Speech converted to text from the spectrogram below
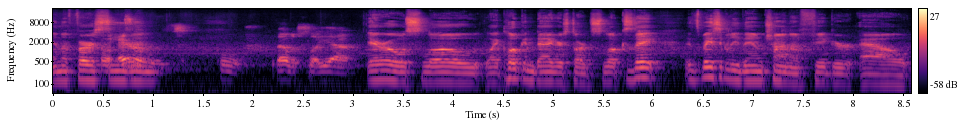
in the first Oh, season. Arrow was, oof, that was slow, yeah. Arrow was slow. Like Cloak and Dagger starts slow because they it's basically them trying to figure out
